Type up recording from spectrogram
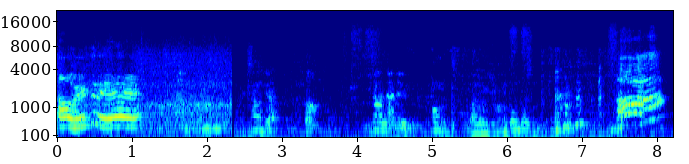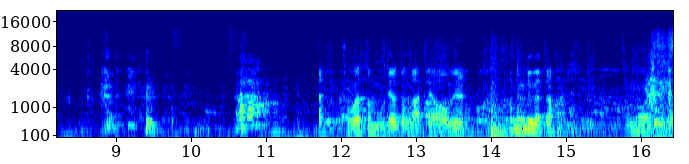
아, 왜 그래? 좋았던 무대였던 것 같아요. 오늘 성공적이었죠?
